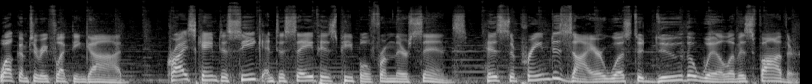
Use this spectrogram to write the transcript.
Welcome to Reflecting God. Christ came to seek and to save his people from their sins. His supreme desire was to do the will of his Father.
